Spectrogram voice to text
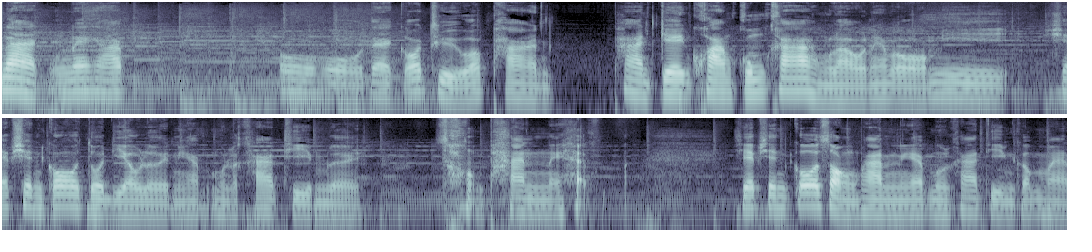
หนักนะครับ โอ้โห แต่ก็ถือว่าผ่านผ่านเกณฑ์ความคุ้มค่าของเรานะครับ อ๋อ มีเชฟเชนโก้ตัวเดียวเลยนะครับ มูลค่าทีมเลย 2,000 นะครับ เชฟเชนโก้ 2,000 นะครับ มูลค่าทีมก็ประมาณ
